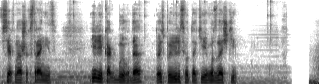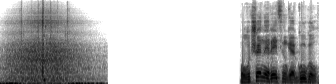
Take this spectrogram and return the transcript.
всех наших страниц. Или как было, да. То есть появились вот такие вот значки. Улучшение рейтинга Google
